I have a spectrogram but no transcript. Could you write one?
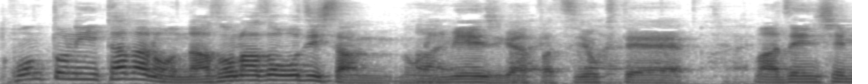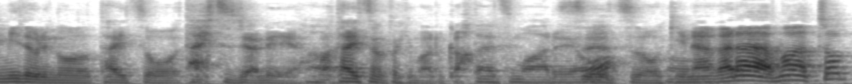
本当にただのなぞなぞおじさんのイメージがやっぱ強くてまあ全身緑のタイツをタイツじゃねえや、はい。まあ、タイツの時もあるか。タイツもあるよ。スーツを着ながら、まあちょっ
